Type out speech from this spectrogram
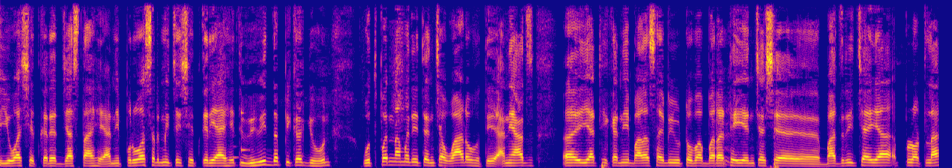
युवा शेतकऱ्यात जास्त आहे आणि पूर्वसरमीचे शेतकरी आहेत विविध पिकं घेऊन उत्पन्नामध्ये त्यांच्या वाढ होते. आणि आज या ठिकाणी बाळासाहेब विठोबा बराठे यांच्या शे बाजरीच्या या प्लॉटला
